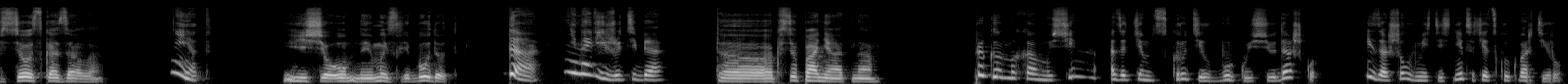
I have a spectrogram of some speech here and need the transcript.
«Все сказала». «Нет». «Еще умные мысли будут?» «Да, ненавижу тебя». «Так, все понятно». Прогромыхал мужчина, а затем скрутил буркающую Дашку и зашел вместе с ней в соседскую квартиру,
